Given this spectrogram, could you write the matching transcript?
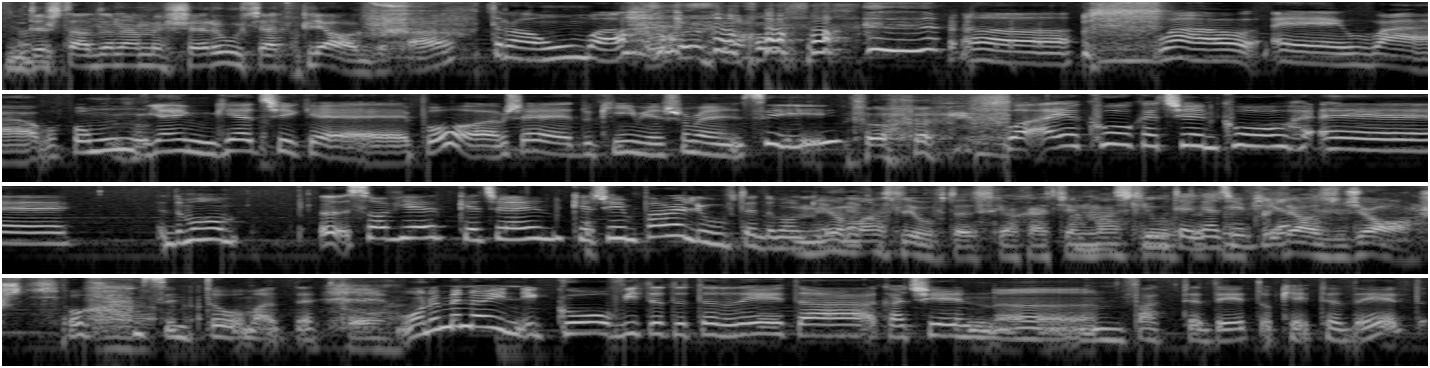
dhe tash dona me shëru qat plagë, a? Trauma. uh, wow, e, wow. Po mu vjen keq, po, apëshe edukimi e shumë e nësi. Po. po, ajo kohë ka qenë kohë e... Domethon, sa vjetë ke qenë, ke qenë para lufte, domethon. Jo, mas luftës, kjo ka qenë mas lufte, ka qenë fjetë. Klas gjasht. Po, ah, sintomat dhe. Po. Unë me nëjë një ko, vitet e tetëdheta, ka qenë, në fakt tetëdhet, ok, tetëdhet,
